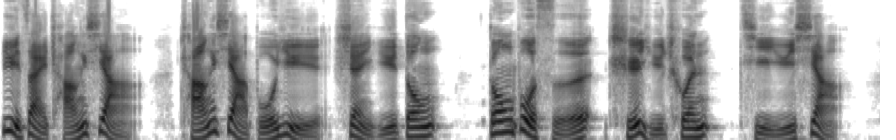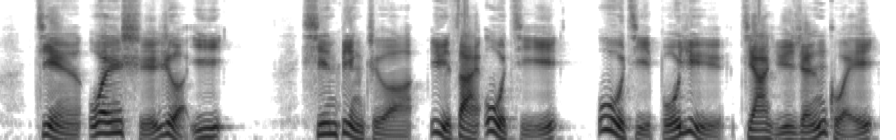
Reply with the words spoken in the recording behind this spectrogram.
欲在长夏，长夏不愈，甚于冬，冬不死，迟于春，起于夏。见温实热衣，心病者欲在物己，物己不欲，加于人鬼，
